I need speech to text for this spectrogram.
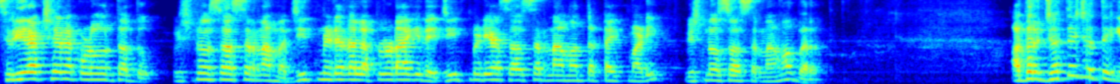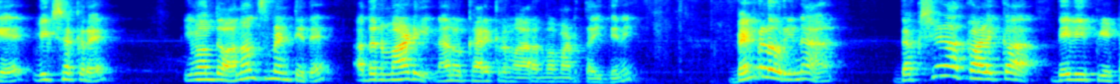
ಶ್ರೀರಕ್ಷಣೆ ಕೊಡುವಂಥದ್ದು. ವಿಷ್ಣು ಸಹಸ್ರನಾಮ, ಜೀತ್ ಮೀಡಿಯಾದಲ್ಲಿ ಅಪ್ಲೋಡ್ ಆಗಿದೆ. ಜೀತ್ ಮೀಡಿಯಾ ಸಹಸ್ರನಾಮ ಅಂತ ಟೈಪ್ ಮಾಡಿ ವಿಷ್ಣು ಸಹಸ್ರನಾಮ ಬರುತ್ತೆ. ಅದರ ಜೊತೆ ಜೊತೆಗೆ ವೀಕ್ಷಕರೇ, ಈ ಒಂದು ಅನೌನ್ಸ್ಮೆಂಟ್ ಇದೆ. ಅದನ್ನು ಮಾಡಿ ನಾನು ಕಾರ್ಯಕ್ರಮ ಆರಂಭ ಮಾಡ್ತಾ ಇದ್ದೀನಿ. ಬೆಂಗಳೂರಿನ ದಕ್ಷಿಣ ಕಾಳಿಕಾ ದೇವಿ ಪೀಠ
